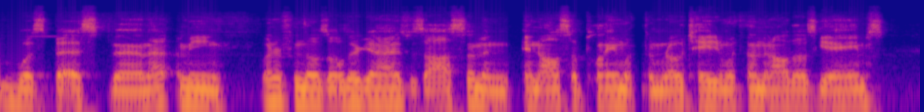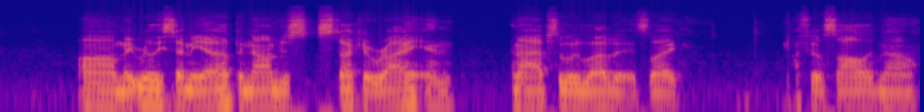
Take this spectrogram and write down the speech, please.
was best, man. I mean, learning from those older guys was awesome, and and also playing with them, rotating with them in all those games. Um, it really set me up, and now I'm just stuck at right, and and I absolutely love it. It's like I feel solid now.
